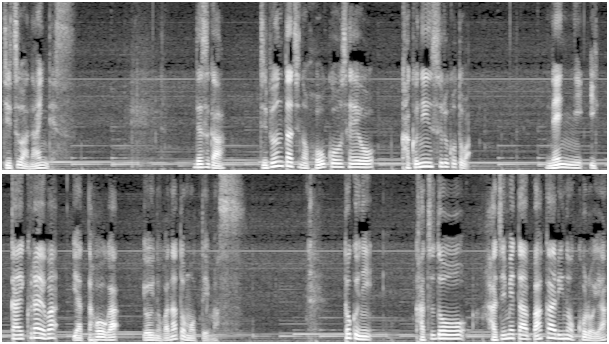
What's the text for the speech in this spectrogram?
実はないんです。ですが、自分たちの方向性を確認することは、年に1回くらいはやった方が良いのかなと思っています。特に活動を始めたばかりの頃や、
